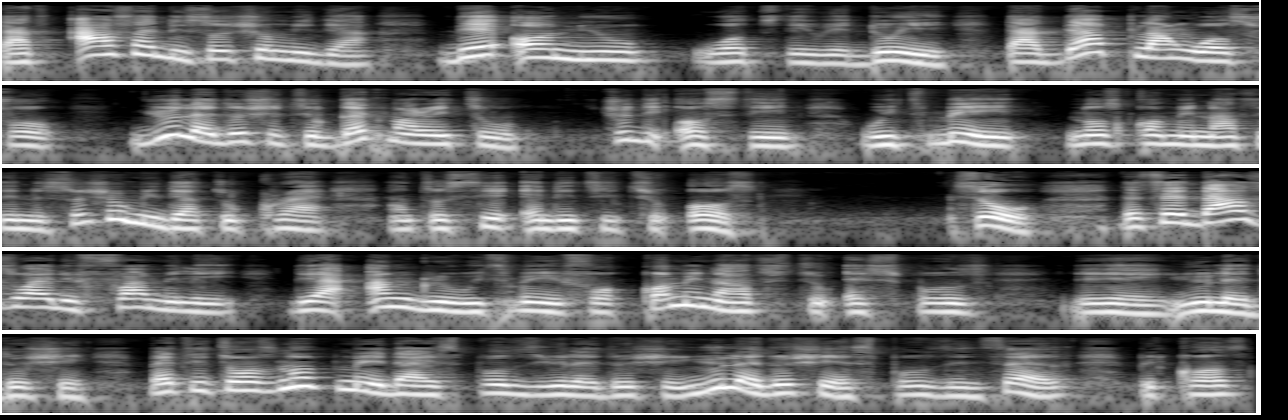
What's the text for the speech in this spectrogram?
that outside the social media, they all knew what they were doing, that their plan was for Yul Edochie to get married to Judy Austin with May not coming out in the social media to cry and to say anything to us. So they said that's why the family they are angry with me for coming out to expose the Edochie. But it was not me that exposed Yul Edochie. Yul Edochie exposed himself because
